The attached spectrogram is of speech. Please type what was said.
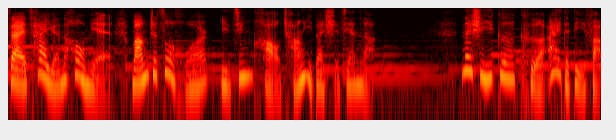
在菜园的后面忙着做活儿，已经好长一段时间了。那是一个可爱的地方，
